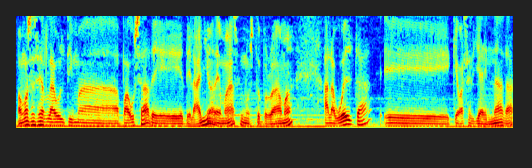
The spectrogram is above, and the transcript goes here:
Vamos a hacer la última pausa del año, además, en nuestro programa. A la vuelta, eh, que va a ser ya en nada,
